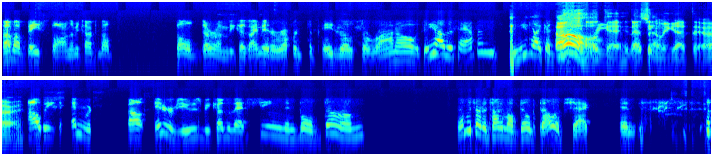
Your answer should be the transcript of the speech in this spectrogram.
talking about baseball, and then we talked about Bull Durham because I made a reference to Pedro Cerrano. See how this happens? We need like a oh, okay, that's how we got there. All right. How we and we're about interviews because of that scene in Bull Durham. Then we started talking about Bill Belichick and.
